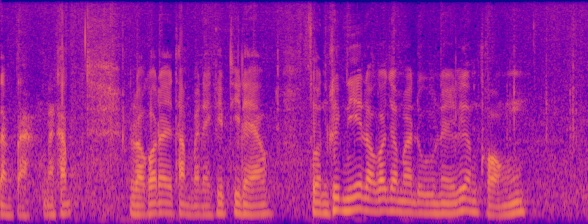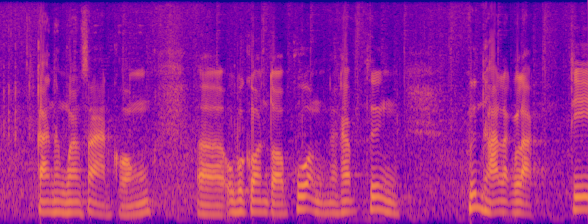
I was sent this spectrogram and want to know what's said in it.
ต่างๆนะครับ เราก็ได้ทำไปในคลิปที่แล้ว ส่วนคลิปนี้เราก็จะมาดูในเรื่องของ การทำความสะอาดของอุปกรณ์ต่อพ่วงนะครับ ซึ่งพื้นฐานหลักๆ ที่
